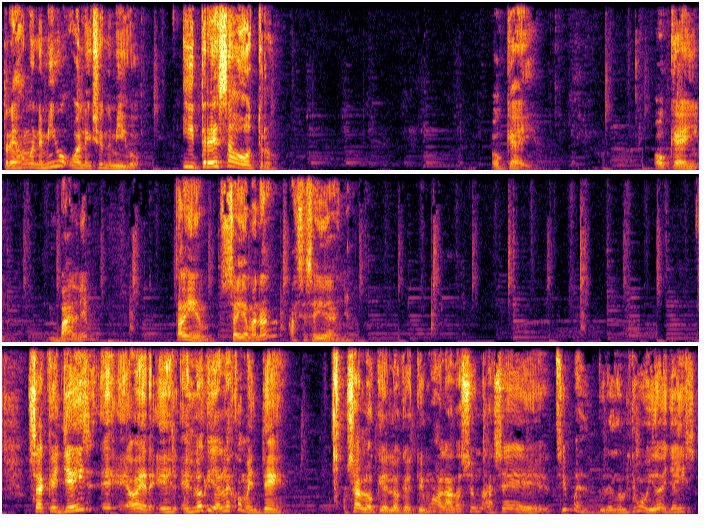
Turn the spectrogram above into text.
3 a un enemigo o al nexo enemigo. Y 3 a otro. Ok. Ok. Vale. Está bien, 6 de maná hace 6 de daño. O sea que Jace, eh, a ver, es, lo que ya les comenté. O sea, lo que, lo que estuvimos hablando hace, hace. Sí, pues en el último video de Jace,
